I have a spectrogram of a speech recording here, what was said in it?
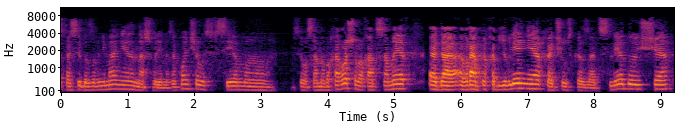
Спасибо за внимание. Наше время закончилось. Всем э, всего самого хорошего. Хак Самех. Э, да, в рамках объявления хочу сказать следующее,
